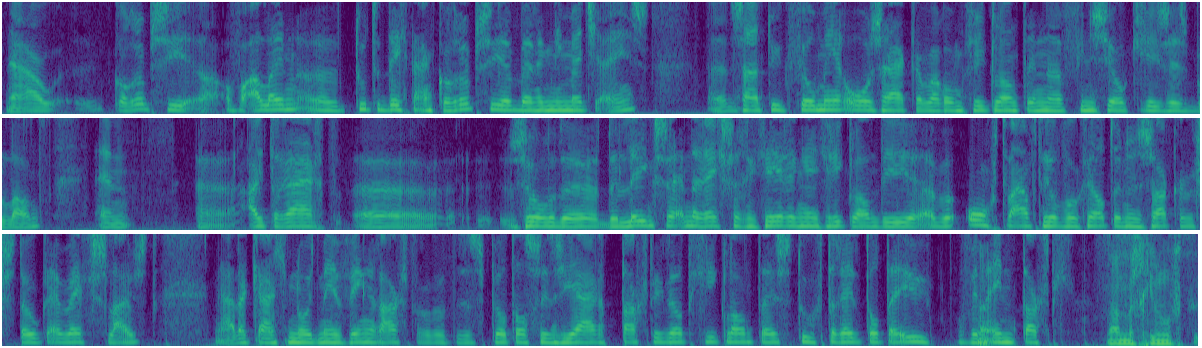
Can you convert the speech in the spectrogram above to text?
Nou, corruptie, of alleen uh, toe te dichten aan corruptie... ben ik niet met je eens. Uh, er zijn natuurlijk veel meer oorzaken waarom Griekenland in een financiële crisis is beland. En uh, uiteraard zullen de, de linkse en de rechtse regeringen in Griekenland... die hebben ongetwijfeld heel veel geld in hun zakken gestoken en weggesluist. Maar ja, daar krijg je nooit meer een vinger achter. Dat, speelt al sinds de jaren 80 dat Griekenland is toegetreden tot de EU. Of in ja. 81. Maar misschien hoeft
